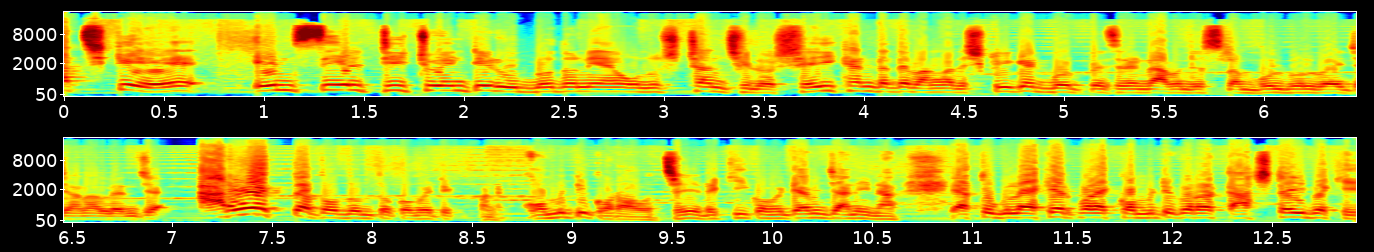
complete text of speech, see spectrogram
আজকে এমসিএল টি টোয়েন্টির উদ্বোধনী অনুষ্ঠান ছিল, সেইখানটাতে Bangladesh cricket board president Ahmed Islam Bulbul ভাই জানালেন যে আরও একটা তদন্ত কমিটি মানে কমিটি করা হচ্ছে। এটা কি কমিটি আমি জানি না। এতগুলো একের পর এক কমিটি করার কাজটাই বা কি?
